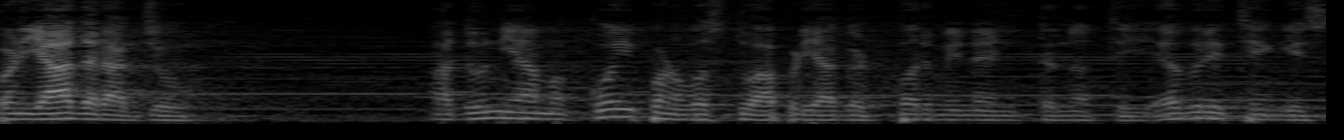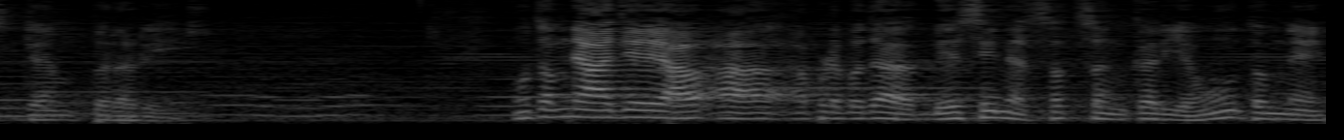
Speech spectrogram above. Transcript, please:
પણ યાદ રાખજો, આ દુનિયામાં કોઈ પણ વસ્તુ આપણી આગળ પરમિનન્ટ નથી. એવરીથિંગ ઇઝ ટેમ્પરરી હું તમને આજે આપણે બધા બેસીને સત્સંગ કરીએ. હું તમને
